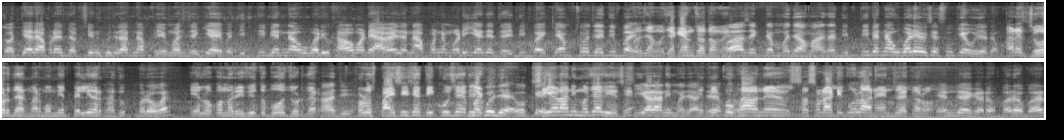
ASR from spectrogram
તો અત્યારે આપણે દક્ષિણ ગુજરાતના ફેમસ જગ્યાએ દીપ્તિબેનના ઉબાડ્યું ખાવા માટે આવે છે અને આપણને મળી ગયા છે. જયદીપભાઈ કેમ છો જયદીપભાઈ? મજા મજા. કેમ છો તમે? બસ એકદમ મજામાં. અને દીપ્તિબેનના ઉબાડ્યા વિશે શું કેવું છે તમારે? અરે જોરદાર. મારી મમ્મીએ પહેલી વાર ખાધું. બરોબર. એ લોકોનો રિવ્યુ તો બહુ જોરદાર. હાજી. થોડું સ્પાઈસી છે તીખું છે તીખું છે ઓકે શિયાળાની મજા જ છે. શિયાળાની મજા છે તીખું ખાવ ને સસડાટી બોલો અને એન્જોય કરો. એન્જોય કરો. બરોબર.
